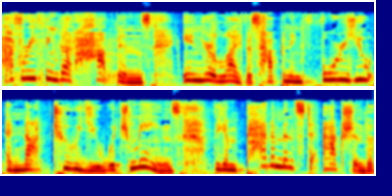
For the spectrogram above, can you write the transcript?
Everything that happens in your life is happening for you and not to you, which means the impediments to action, the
